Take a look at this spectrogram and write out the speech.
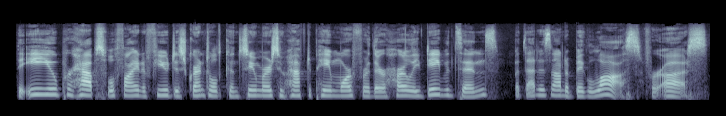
The EU perhaps will find a few disgruntled consumers who have to pay more for their Harley Davidsons, but that is not a big loss for us.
